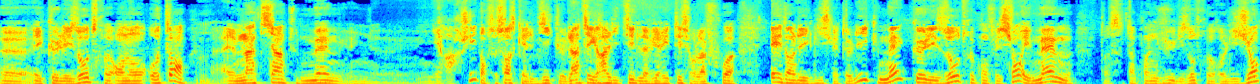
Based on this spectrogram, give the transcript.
euh, et que les autres en ont autant. Elle maintient tout de même une, hiérarchie, dans ce sens qu'elle dit que l'intégralité de la vérité sur la foi est dans l'Église catholique, mais que les autres confessions, et même, d'un certain point de vue, les autres religions,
